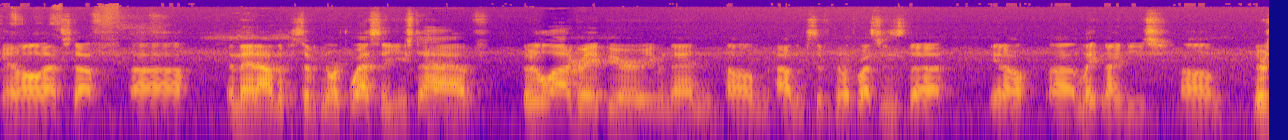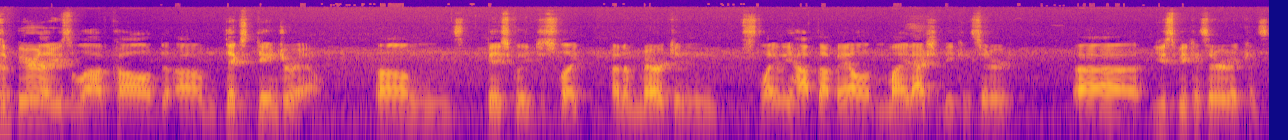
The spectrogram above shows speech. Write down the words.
and all that stuff. Uh, and then out in the Pacific Northwest, they used to have. There was a lot of great beer even then um, out in the Pacific Northwest. This is the you know, uh, late '90s. Um, there was a beer that I used to love called um, Dick's Danger Ale. Um, it's basically just like an American, slightly hopped up ale. It might actually be considered, uh, used to be considered a Cas-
